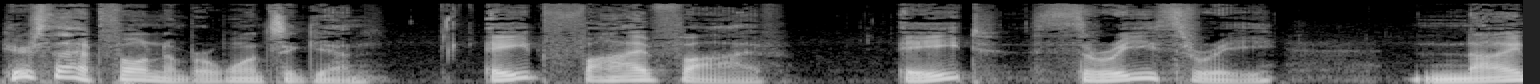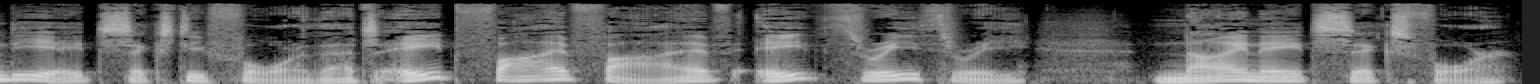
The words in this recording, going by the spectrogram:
Here's that phone number once again 855 833 9864. That's 855 833 9864.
